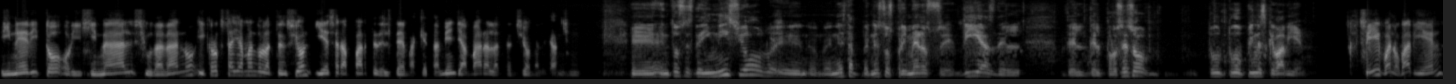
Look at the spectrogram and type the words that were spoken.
inédito, original, ciudadano, y creo que está llamando la atención y esa era parte del tema, que también llamara la atención, Alejandro. Eh, entonces, de inicio, eh, en, esta, en estos primeros eh, días del, del, proceso, ¿tú, ¿tú opinas que va bien? Sí, bueno, va bien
